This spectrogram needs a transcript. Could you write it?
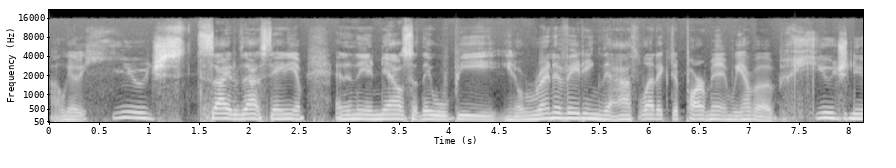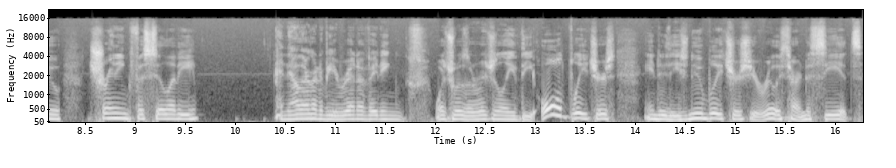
Uh, we have a huge side of that stadium, and then they announced that they will be you know renovating the athletic department, we have a huge new training facility and now they're going to be renovating, which was originally the old bleachers, into these new bleachers. You're really starting to see it's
